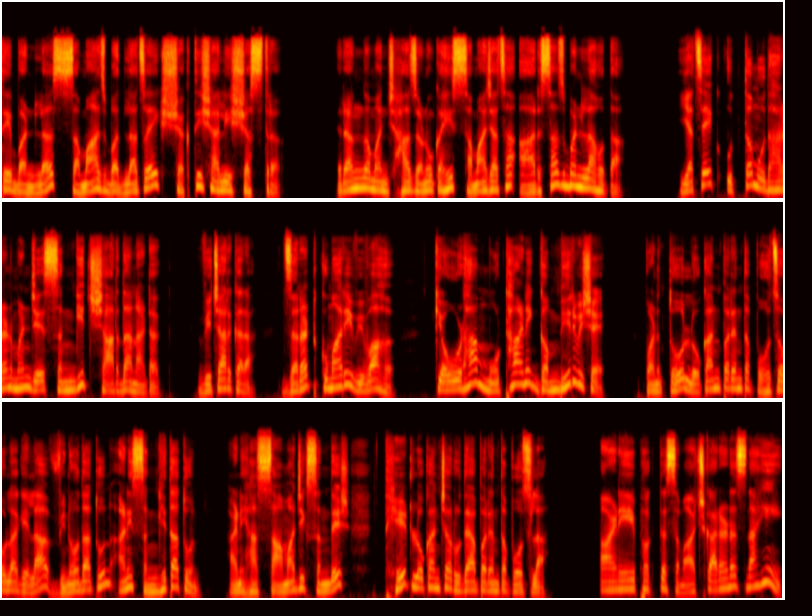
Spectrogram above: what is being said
ते बनलं समाज बदलाचं एक शक्तिशाली शस्त्र. रंगमंच हा जणू काही समाजाचा आरसाच बनला होता. याचे एक उत्तम उदाहरण म्हणजे संगीत शारदा नाटक. विचार करा जरट कुमारी विवाह केवढा मोठा आणि गंभीर विषय. पण तो लोकांपर्यंत पोहोचवला गेला विनोदातून आणि संगीतातून. आणि हा सामाजिक संदेश थेट लोकांच्या हृदयापर्यंत पोहोचला. आणि फक्त समाजकारणच नाही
